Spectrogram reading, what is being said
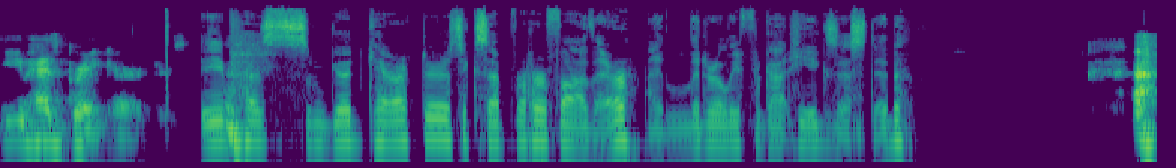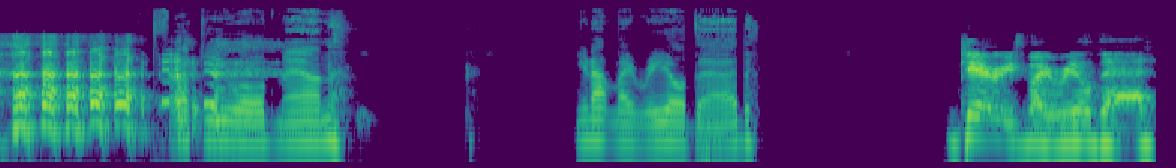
Eve has great characters. Eve has some good characters, except for her father. I literally forgot he existed. Fuck you, old man. You're not my real dad. Gary's my real dad.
